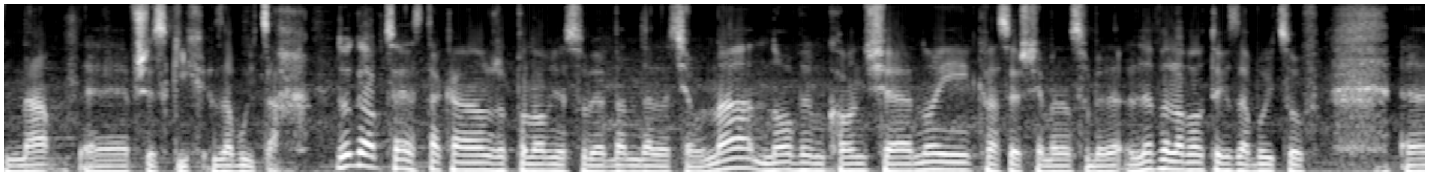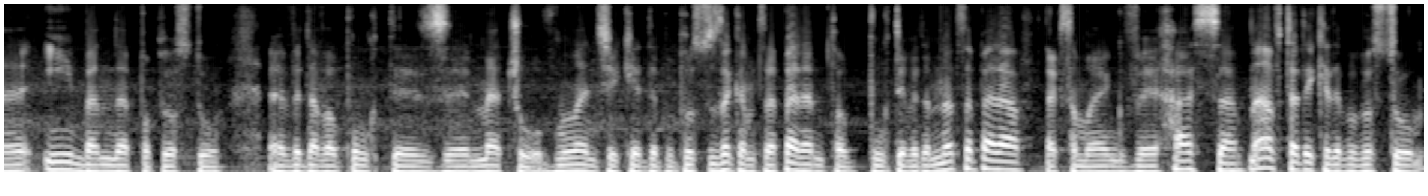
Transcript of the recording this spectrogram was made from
na wszystkich zabójcach. Druga opcja jest taka, że ponownie sobie będę leciał na nowym koncie, no i klasycznie będę sobie levelował tych zabójców e, i będę po prostu e, wydawał punkty z meczu. W momencie, kiedy po prostu zagram traperem, to punkty wydam na trapera, tak samo jak w HSC, no a wtedy, kiedy po prostu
